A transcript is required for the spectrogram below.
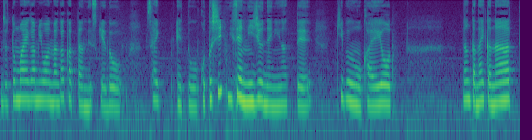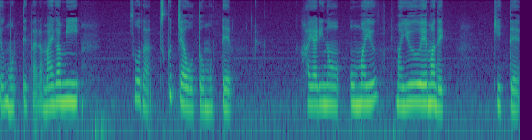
ずっと前髪は長かったんですけど最えっと今年？2020年になって気分を変えよう。なんかないかなって思ってたら前髪そうだ作っちゃおうと思って。流行りの音眉眉上まで切って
